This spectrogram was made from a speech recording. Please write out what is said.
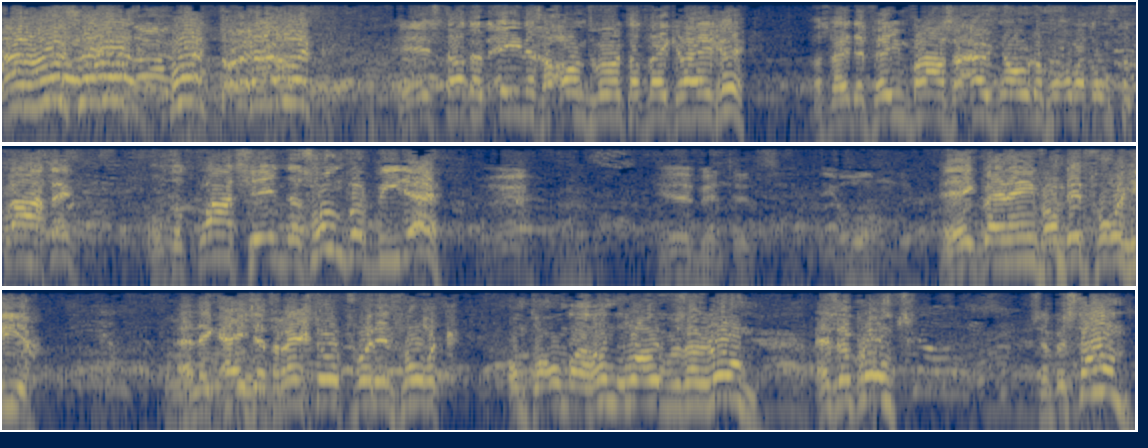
Naar huis, zeg ik. Hoort duidelijk. Is dat het enige antwoord dat wij krijgen? Als wij de veenbazen uitnodigen om met ons te praten? Ons het plaatsje in de zon verbieden? Ja, jij bent het, die Hollander. Ik ben een van dit volk hier. En ik eis het recht op voor dit volk om te onderhandelen over zijn loon en zijn brood. Zijn bestaan.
